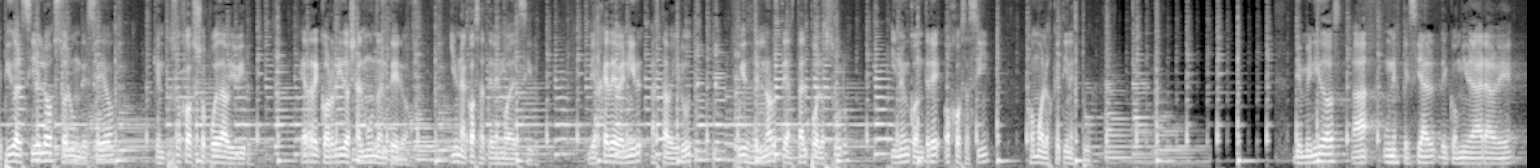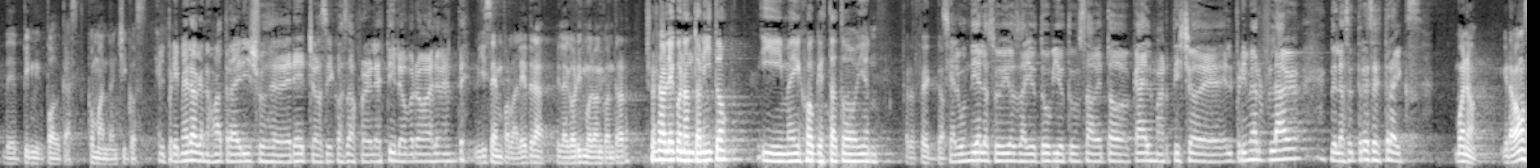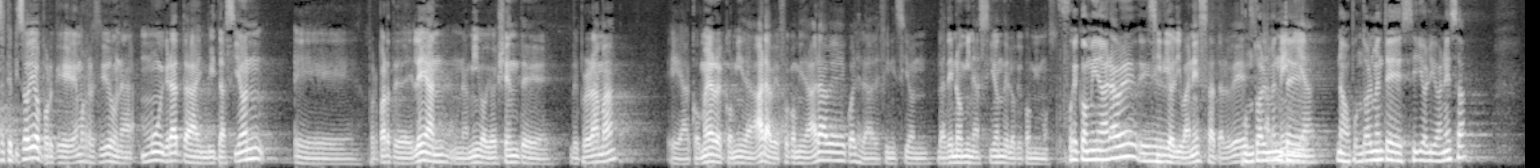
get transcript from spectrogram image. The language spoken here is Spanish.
Le pido al cielo solo un deseo, que en tus ojos yo pueda vivir. He recorrido ya el mundo entero, y una cosa te vengo a decir. Viajé de venir hasta Beirut, fui desde el norte hasta el polo sur, y no encontré ojos así como los que tienes tú. Bienvenidos a un especial de comida árabe de Picnic Podcast. ¿Cómo andan, chicos? El primero que nos va a traer issues de derechos y cosas por el estilo, probablemente. Dicen por la letra, el algoritmo lo va a encontrar. Yo ya hablé con Antonito y me dijo que está todo bien. Perfecto. Si algún día lo subimos a YouTube, YouTube sabe todo. Cae el martillo del primer flag de las tres strikes. Bueno, grabamos este episodio porque hemos recibido una muy grata invitación eh, por parte de Lean, un amigo y oyente del programa, eh, a comer comida árabe. ¿Fue comida árabe? ¿Cuál es la definición, la denominación de lo que comimos? Fue comida árabe. eh, Sirio-libanesa, tal vez. Puntualmente. Armenia. No, puntualmente sirio-libanesa.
